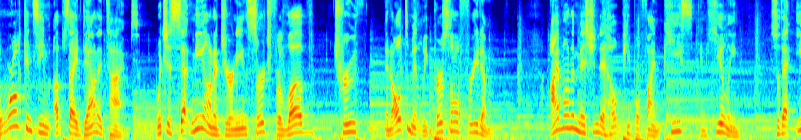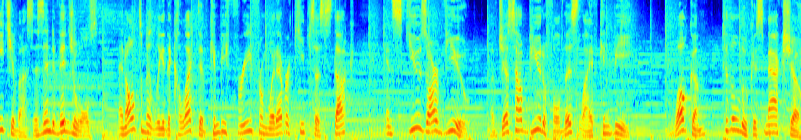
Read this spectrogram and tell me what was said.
world can seem upside down at times, which has set me on a journey in search for love, truth, and ultimately personal freedom. I'm on a mission to help people find peace and healing so that each of us as individuals and ultimately the collective can be free from whatever keeps us stuck and skews our view of just how beautiful this life can be. Welcome to the Lucas Mack Show.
